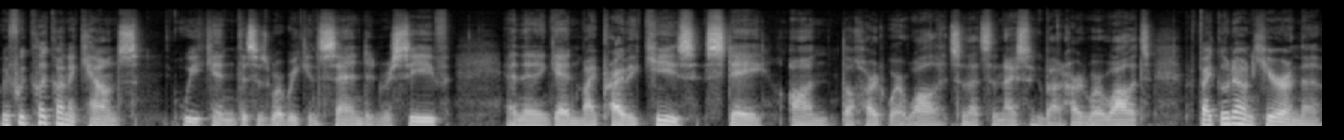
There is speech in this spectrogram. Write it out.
If we click on accounts, we can, this is where we can send and receive. And then again, my private keys stay on the hardware wallet. So that's the nice thing about hardware wallets. If I go down here on the,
